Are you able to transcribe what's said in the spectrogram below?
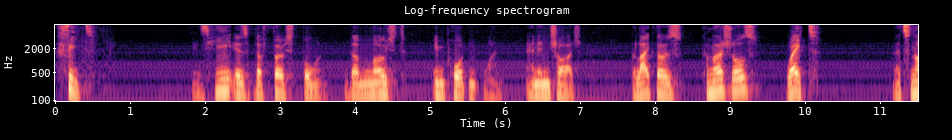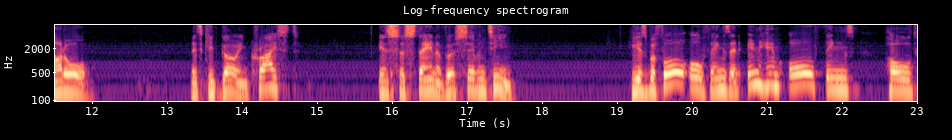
feet. As he is the firstborn, the most important one, and in charge. But like those commercials, wait. That's not all. Let's keep going. Christ is sustainer. Verse 17. He is before all things, and in him all things hold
